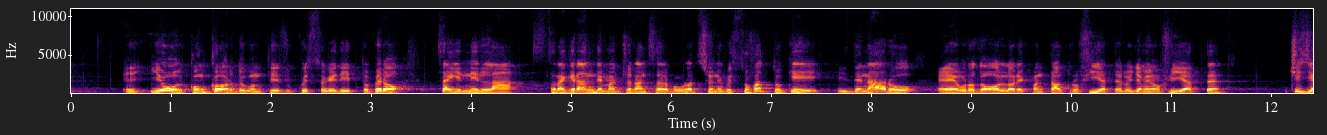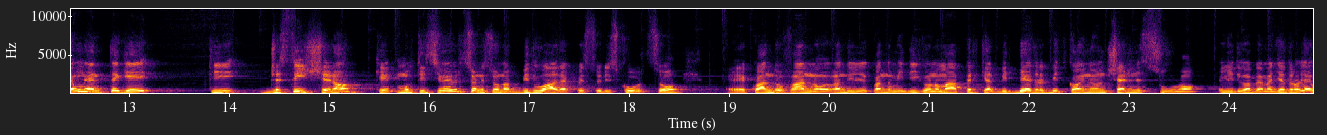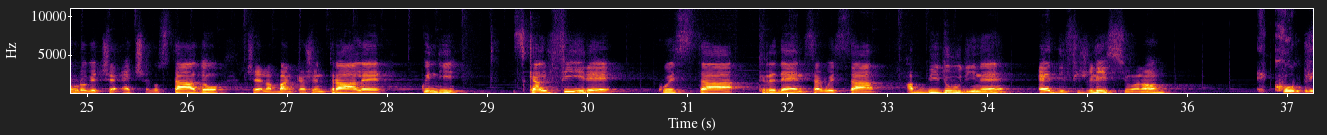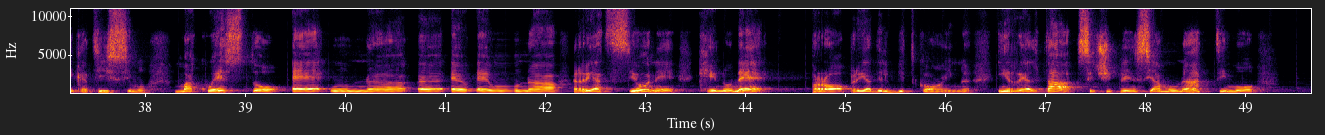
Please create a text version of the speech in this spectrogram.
eh, io concordo con te su questo che hai detto, però sai che nella stragrande maggioranza della popolazione questo fatto che il denaro, euro, dollaro e quant'altro, fiat, lo chiamiamo fiat, ci sia un ente che ti gestisce, no? Che moltissime persone sono abituate a questo discorso eh, quando, fanno, quando, quando, mi dicono ma perché dietro il bitcoin non c'è nessuno e gli dico vabbè ma dietro l'euro che c'è? Eh, c'è lo Stato, c'è la banca centrale, quindi scalfire questa credenza, questa abitudine è difficilissimo, no? È complicatissimo, ma questo è, un, uh, è, è una reazione che non è propria del Bitcoin. In realtà, se ci pensiamo un attimo,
